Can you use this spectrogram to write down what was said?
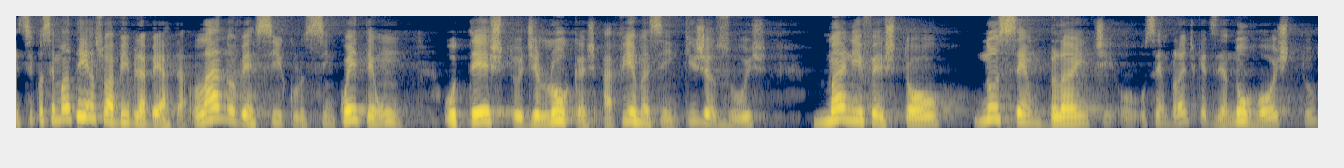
Se você mantém a sua Bíblia aberta, lá no versículo 51, o texto de Lucas afirma assim: que Jesus manifestou no semblante, o semblante quer dizer no rosto,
